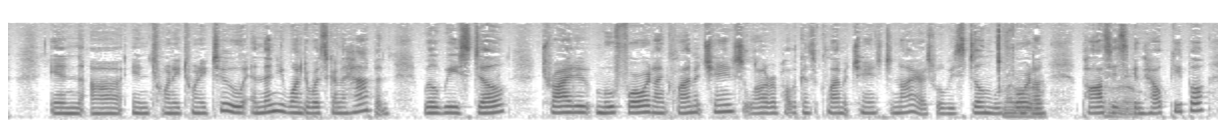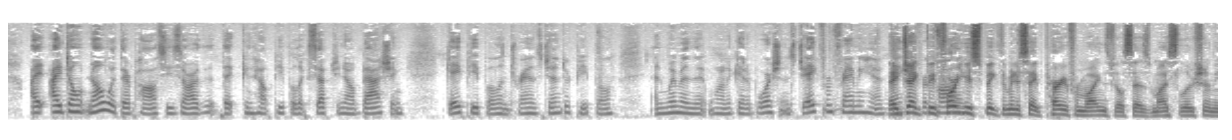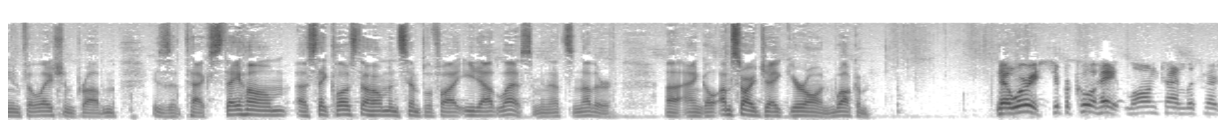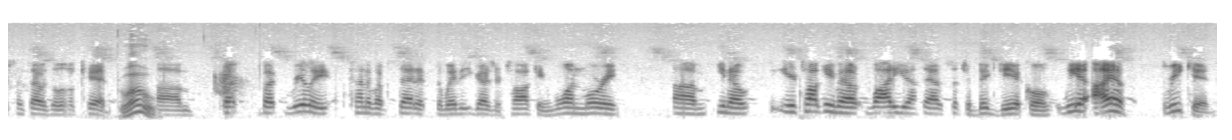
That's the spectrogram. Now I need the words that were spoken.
in uh, in 2022, and then you wonder what's going to happen. Will we still try to move forward on climate change? A lot of Republicans are climate change deniers. Will we still move forward on policies that can help people? I, I don't know what their policies are that, that can help people, except you know bashing gay people and transgender people and women that want to get abortions. Jake from Framingham. Hey, you Jake, for before calling. you speak to me, to say Perry from Whitinsville says my solution to the inflation problem is a text: stay home, uh, stay close to home, and simplify. Eat out less. I mean, that's another uh, angle. I'm sorry, Jake. You're on. Welcome. No worries. Super cool. Hey, long time listener since I was a little kid. Whoa. Um, but but really kind of upset at the way that you guys are talking. One, Maury, um, you know, you're talking about why do you have to have such a big vehicle? We, I have three kids,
